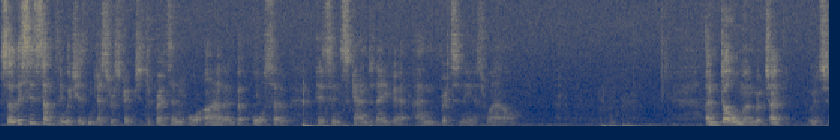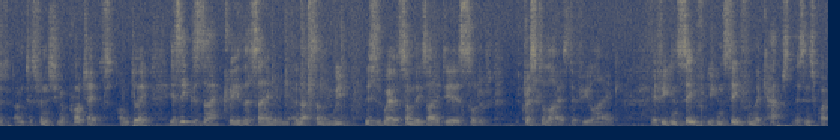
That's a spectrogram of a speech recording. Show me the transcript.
So this is something which isn't just restricted to Britain or Ireland, but also is in Scandinavia and Brittany as well. And dolmen, which I which I'm just finishing a project on doing, is exactly the same. And that's something we, this is where some of these ideas sort of crystallized, if you like. If you can see, you can see from the caps, this is quite,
